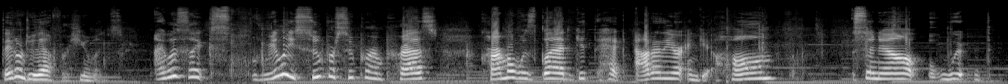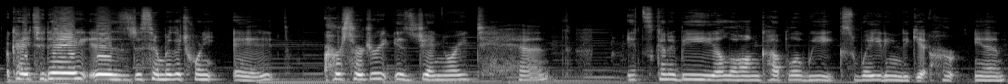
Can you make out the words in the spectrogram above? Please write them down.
They don't do that for humans. I was like really super, super impressed. Karma was glad to get the heck out of there and get home. So now we're okay. Today is December the 28th. Her surgery is January 10th. It's going to be a long couple of weeks waiting to get her in.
